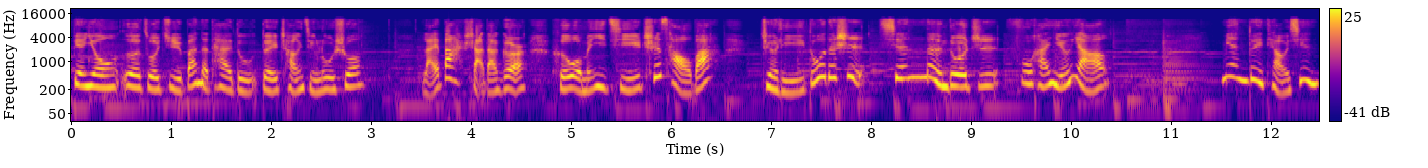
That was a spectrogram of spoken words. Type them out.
便用恶作剧般的态度对长颈鹿说。来吧，傻大个儿，和我们一起吃草吧。这里多的是鲜嫩多汁，富含营养。面对挑衅，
